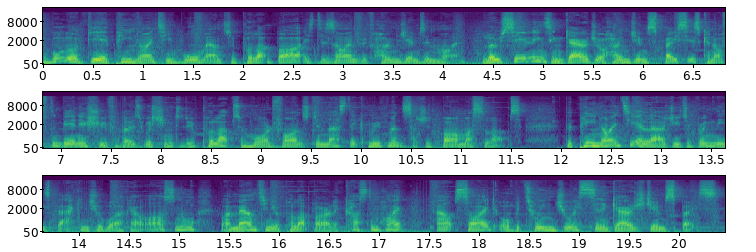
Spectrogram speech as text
The Bulldog Gear P90 wall mounted pull up bar is designed with home gyms in mind. Low ceilings in garage or home gym spaces can often be an issue for those wishing to do pull ups or more advanced gymnastic movements such as bar muscle ups. The P90 allows you to bring these back into your workout arsenal by mounting your pull up bar at a custom height, outside, or between joists in a garage gym space.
